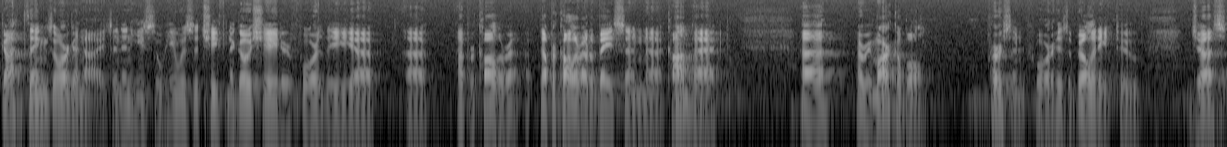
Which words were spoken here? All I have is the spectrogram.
got things organized. And then he's the, he was the chief negotiator for the uh, uh, Upper Colorado, Upper Colorado Basin uh, Compact. Uh, a remarkable person for his ability to just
